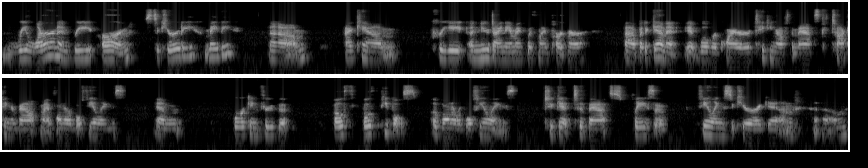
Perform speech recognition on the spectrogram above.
relearn and re-earn security maybe. Um, i can create a new dynamic with my partner uh, but again it, it will require taking off the mask talking about my vulnerable feelings and working through the both both people's vulnerable feelings to get to that place of feeling secure again. Um,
